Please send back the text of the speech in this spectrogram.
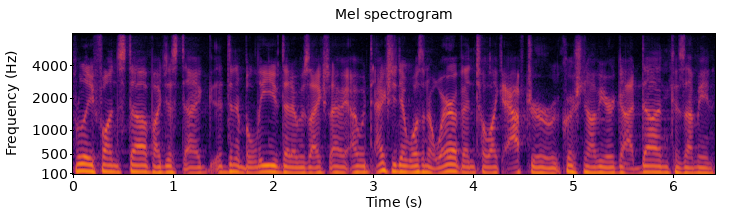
really fun stuff. I just I didn't believe that it was actually I, I would actually didn't wasn't aware of it until like after Cristian Javier got done because I mean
